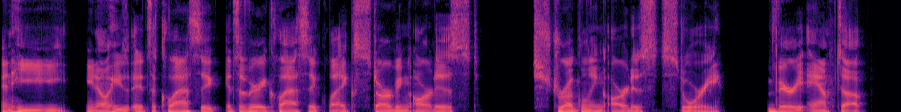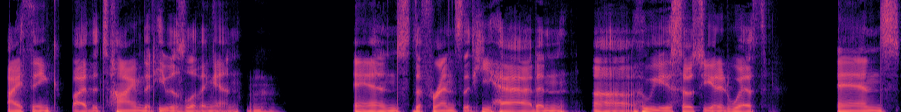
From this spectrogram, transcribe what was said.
and he, you know, he's it's a classic, it's a very classic like starving artist, struggling artist story. Very amped up I think, by the time that he was living in and the friends that he had and uh, who he associated with. And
